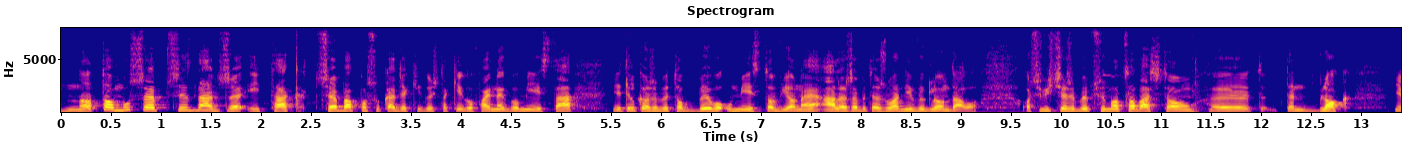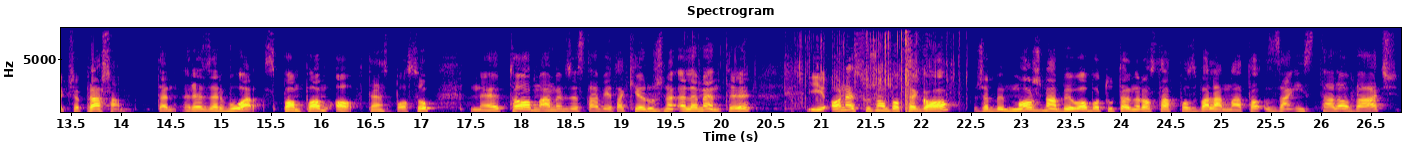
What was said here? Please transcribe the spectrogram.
no to muszę przyznać, że i tak trzeba poszukać jakiegoś takiego fajnego miejsca. Nie tylko, żeby to było umiejscowione, ale żeby też ładnie wyglądało. Oczywiście, żeby przymocować tą, e, ten blok, nie przepraszam, ten rezerwuar z pompą, o w ten sposób, e, to mamy w zestawie takie różne elementy i one służą do tego, żeby można było, bo tu ten rozstaw pozwala na to, zainstalować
